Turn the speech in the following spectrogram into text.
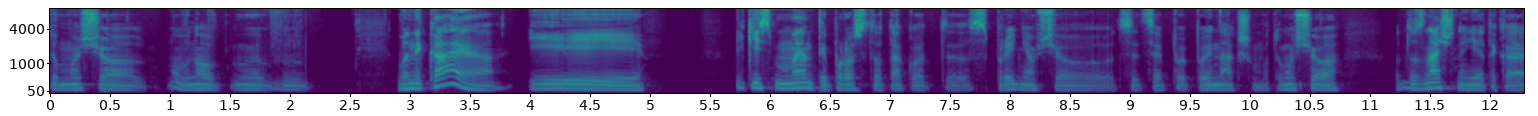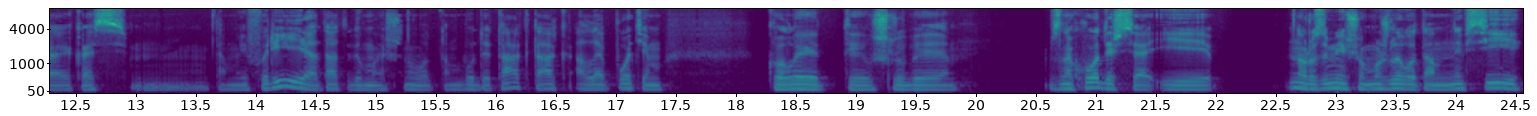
думаю, що ну, воно виникає, і якісь моменти просто так от е, сприйняв, що це, це по-інакшому. Тому що однозначно є така якась там ейфорія, та, ти думаєш, ну от там буде так, так, але потім, коли ти в шлюбі знаходишся і ну, розумієш, що можливо там не всі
